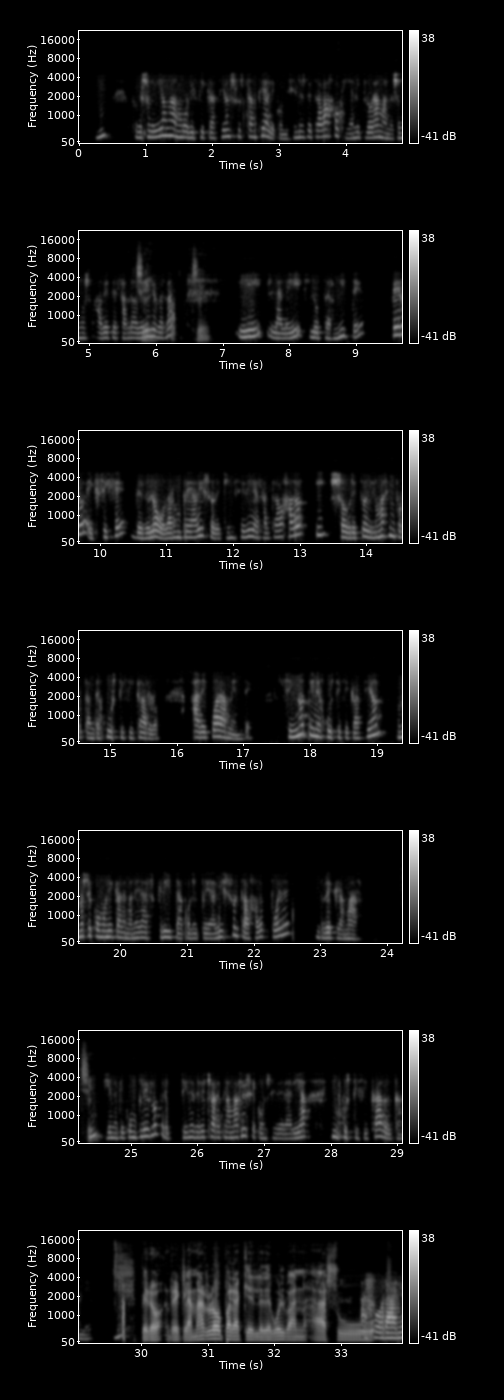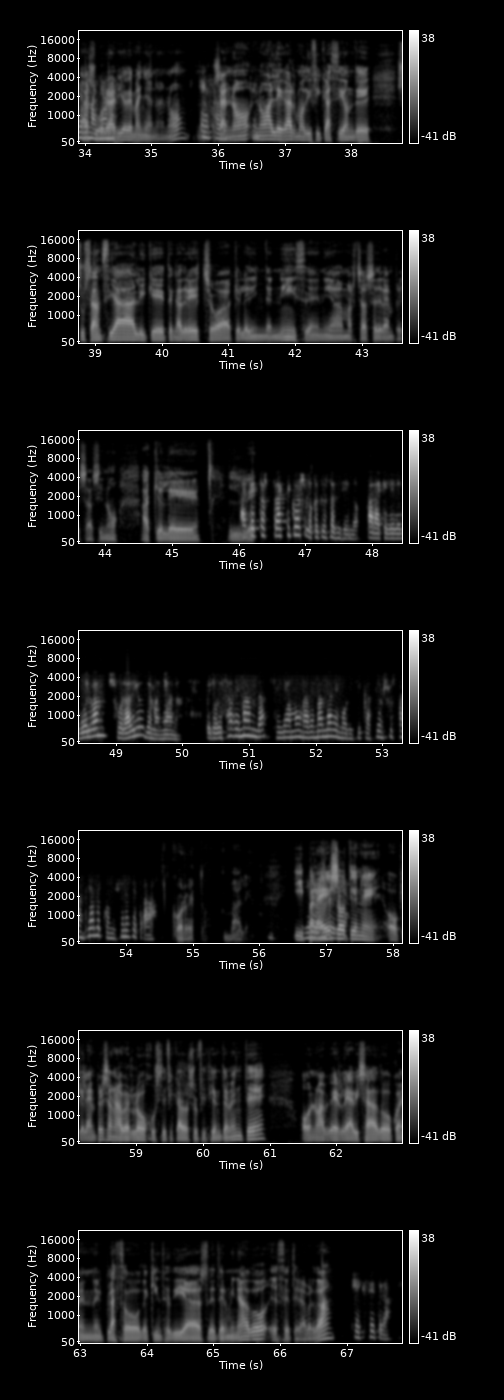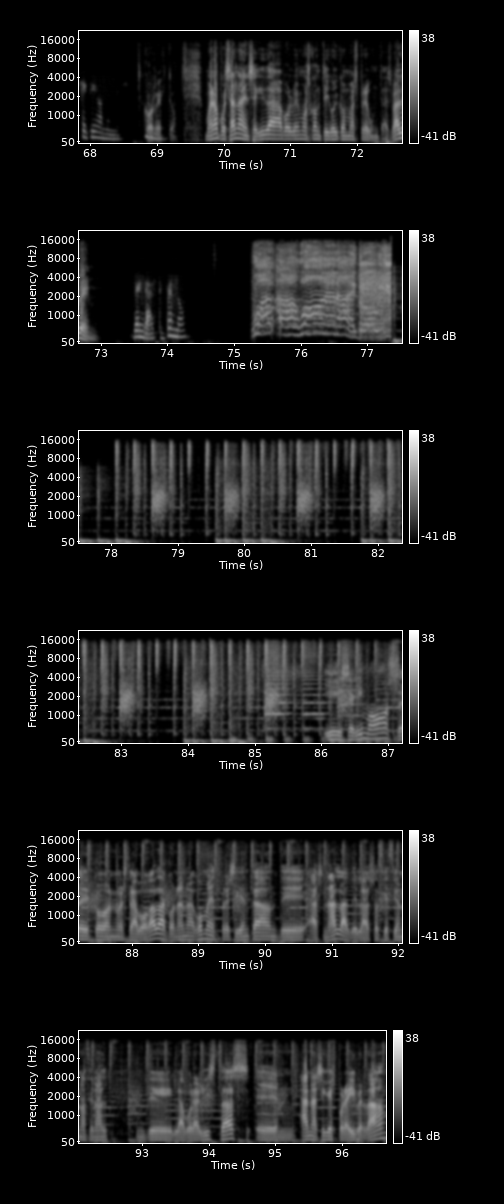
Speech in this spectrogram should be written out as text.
Porque sería una modificación sustancial de condiciones de trabajo, que ya en el programa nos hemos a veces hablado Sí. de ello, ¿verdad? Sí, Y la ley lo permite, pero exige, desde luego, dar un preaviso de 15 días al trabajador y, sobre todo, y lo más importante, justificarlo adecuadamente. Si no tiene justificación o no se comunica de manera escrita con el preaviso, el trabajador puede reclamar. sí. ¿sí? Tiene que cumplirlo, pero tiene derecho a reclamarlo y se consideraría injustificado el cambio. Pero reclamarlo para que le devuelvan a su, A su horario a de su mañana. horario de mañana, ¿no? o sea, no, no alegar modificación de sustancial y que tenga derecho a que le indemnicen y a marcharse de la empresa, sino a que le... A le- efectos prácticos, lo que tú estás diciendo, para que le devuelvan su horario de mañana. Pero esa demanda se llama una demanda de modificación sustancial de condiciones de trabajo. Correcto, vale. Y para eso tiene o que la empresa no haberlo justificado suficientemente o no haberle avisado con el plazo de 15 días determinado, etcétera, ¿verdad? etcétera, efectivamente. Correcto. Bueno, pues Ana, enseguida volvemos contigo y con más preguntas, ¿vale? Venga, estupendo. What I want and I go. You Y seguimos eh, con nuestra abogada, con Ana Gómez, presidenta de ASNALA, de la Asociación Nacional de Laboralistas. Eh, Ana, sigues por ahí, ¿verdad?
